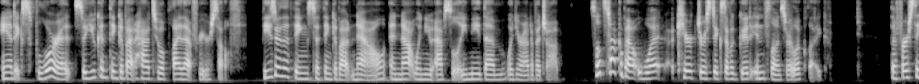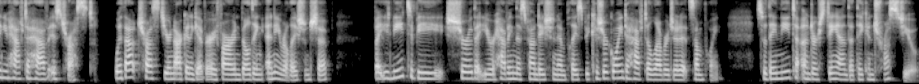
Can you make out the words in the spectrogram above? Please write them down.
and explore it so you can think about how to apply that for yourself. These are the things to think about now and not when you absolutely need them when you're out of a job. So let's talk about what characteristics of a good influencer look like. The first thing you have to have is trust. Without trust, you're not going to get very far in building any relationship. But you need to be sure that you're having this foundation in place because you're going to have to leverage it at some point. So they need to understand that they can trust you.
